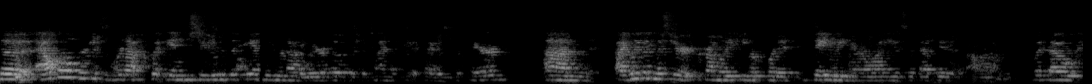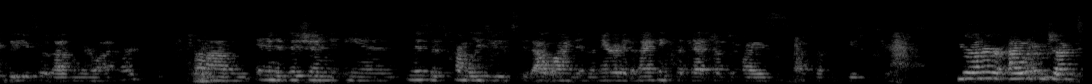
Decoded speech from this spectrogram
The alcohol purchases were not put into the PS, we were not aware of those at the time the PSI was prepared. Um, I believe with Mr. Crumbley, he reported daily marijuana use without the, um, without the use of a medical marijuana card. Um, and in addition, and Mrs. Crumbley's use is outlined in the narrative, and I think that that justifies uh, substance use restrictions. Your Honor, I would object,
